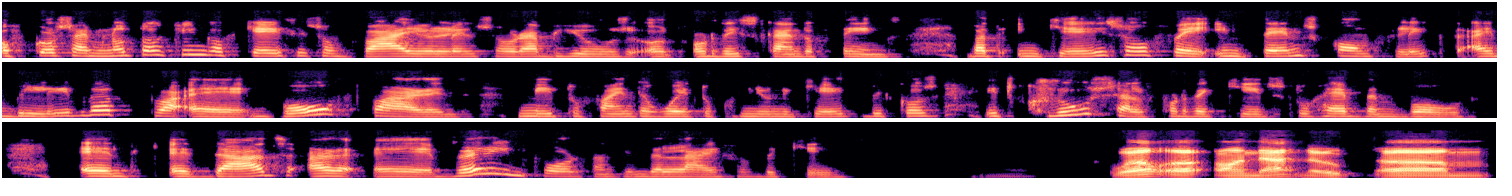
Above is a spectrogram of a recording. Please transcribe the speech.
Of course, I'm not talking of cases of violence or abuse or, or these kind of things, but in case of uh, intense conflict, I believe that uh, both parents need to find a way to communicate because it's crucial for the kids to have them both. And uh, dads are uh, very important in the life of the kids. Well, uh, on that note, um,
